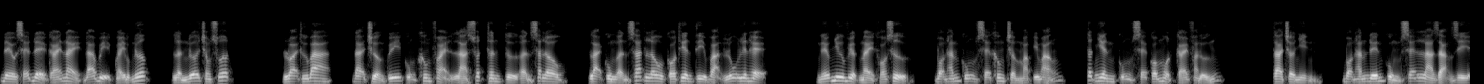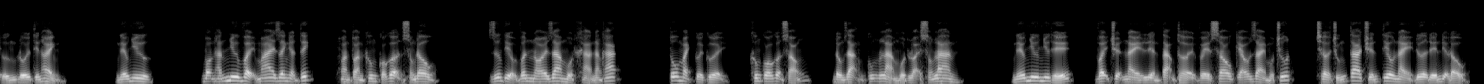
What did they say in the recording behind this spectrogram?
đều sẽ để cái này đã bị quấy đục nước, lần nữa trong suốt. Loại thứ ba đại trưởng quỹ cũng không phải là xuất thân từ ẩn sát lâu, lại cùng ẩn sát lâu có thiên ti vạn lũ liên hệ. Nếu như việc này khó xử, bọn hắn cũng sẽ không trầm mặc im mắng tất nhiên cũng sẽ có một cái phản ứng. Ta chờ nhìn, bọn hắn đến cùng sẽ là dạng gì ứng đối tiến hành. Nếu như bọn hắn như vậy mai danh nhận tích, hoàn toàn không có gợn sóng đâu. Dương tiểu vân nói ra một khả năng khác. Tô mạch cười cười, không có gợn sóng, đồng dạng cũng là một loại sóng lan. Nếu như như thế, vậy chuyện này liền tạm thời về sau kéo dài một chút, chờ chúng ta chuyến tiêu này đưa đến địa đầu,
